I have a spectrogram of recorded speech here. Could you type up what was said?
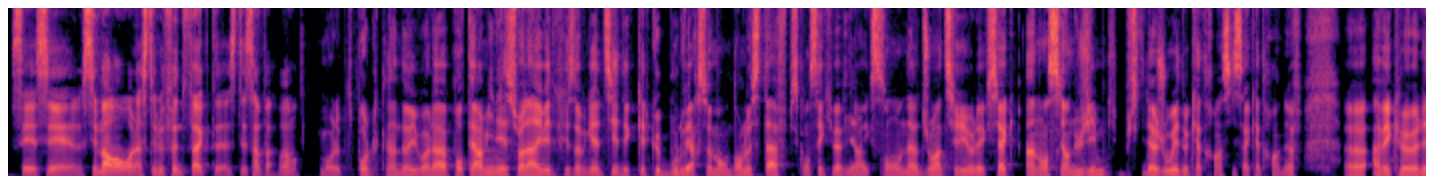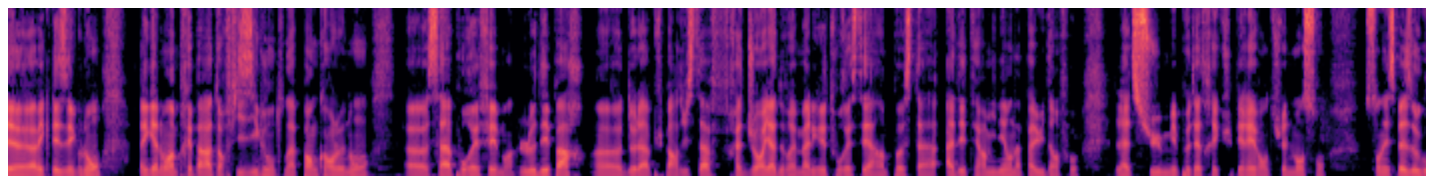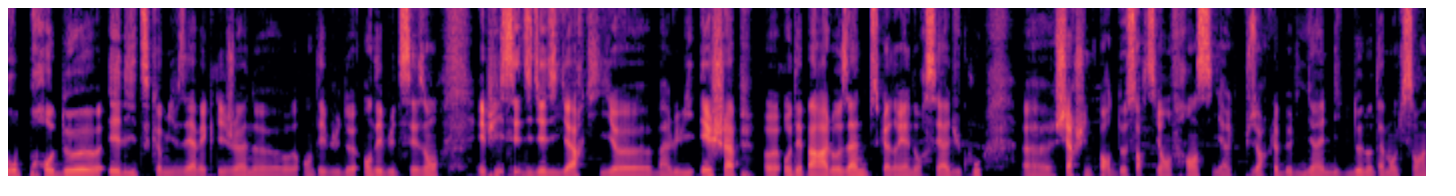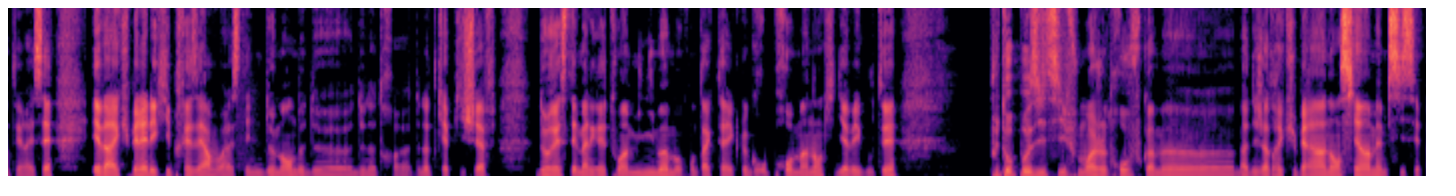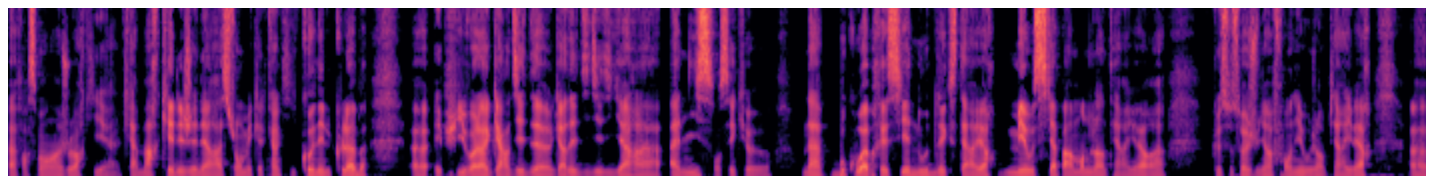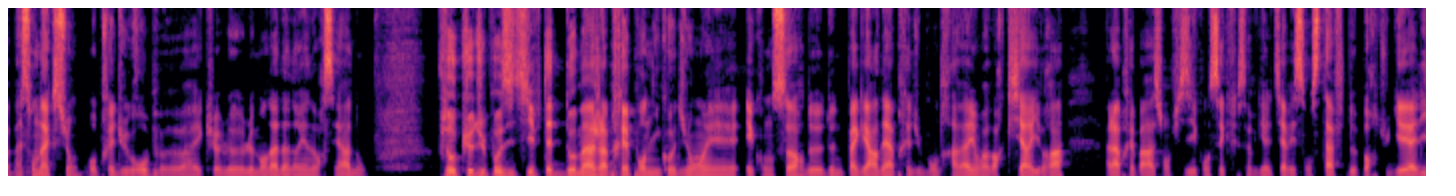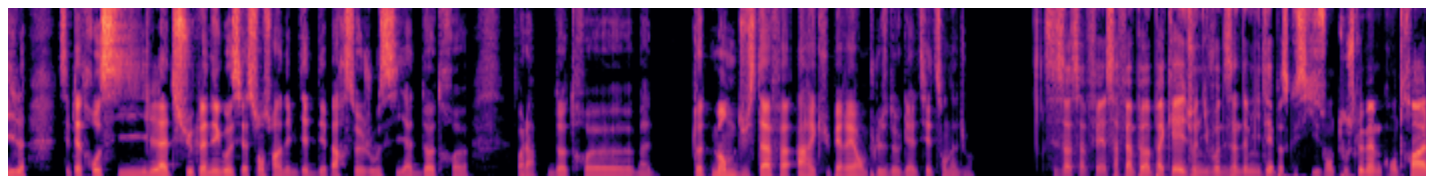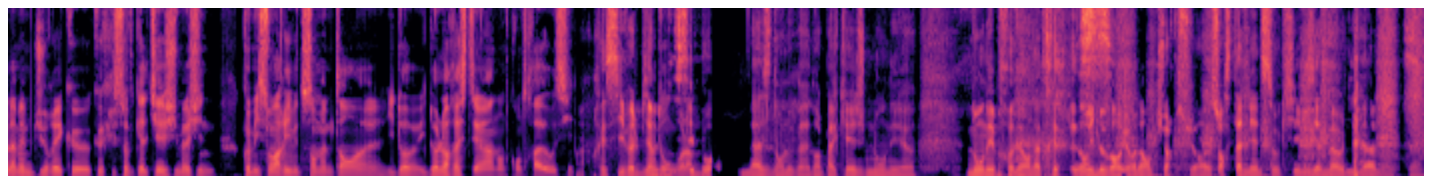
C'est marrant, voilà, c'était le fun fact, euh, c'était sympa, vraiment. Bon, le, pour le clin d'œil, voilà. Pour terminer sur l'arrivée de Christophe Galtier, des, quelques bouleversements dans le staff, puisqu'on sait qu'il va venir avec son adjoint Thierry Oleksiak, un ancien du gym, puisqu'il a joué de 86 à 89 euh, avec, euh, les, avec les Aiglons. Également un préparateur physique dont on n'a pas encore le nom. ça a pour effet ben, le départ de la plupart du staff. Fred Joria devrait malgré tout rester à un poste à, à déterminer. On n'a pas eu d'infos là-dessus, mais peut-être récupérer éventuellement son, son espèce de groupe Pro 2 élite comme il faisait avec les jeunes euh, en, début de, saison. Et puis c'est Didier Digard qui, euh, bah, lui, échappe euh, au départ à Lausanne, puisque Adrien Urcea, du coup, cherche une porte de sortie en France. Il y a plusieurs clubs de Ligue 1 et Ligue 2 notamment qui sont intéressés et va récupérer l'équipe réserve. Voilà, c'était une demande de, notre, de notre capi-chef de rester malgré tout un minimum au contact avec le groupe pro maintenant qu'il y avait goûté plutôt positif, moi je trouve, comme euh, bah, déjà de récupérer un ancien, même si c'est pas forcément un joueur qui a, marqué les générations, mais quelqu'un qui connaît le club. Euh, et puis voilà, garder, de, garder Didier Digard à, Nice, on sait que on a beaucoup apprécié nous de l'extérieur, mais aussi apparemment de l'intérieur. Euh, que ce soit Julien Fournier ou Jean-Pierre River, bah, son action auprès du groupe avec le, mandat d'Adrien Orcea. Donc, plutôt que du positif. Peut-être dommage après pour Nico Dion et, qu'on sort de, ne pas garder après du bon travail. On va voir qui arrivera à la préparation physique. On sait que Christophe Galtier avait son staff de portugais à Lille. C'est peut-être aussi là-dessus que la négociation sur l'indemnité de départ se joue s'il y a d'autres voilà, d'autres bah, d'autres membres du staff à, récupérer en plus de Galtier et de son adjoint. C'est ça, ça fait, ça fait un peu un package au niveau des indemnités parce que s'ils ont tous le même contrat, la même durée que, que Christophe Galtier, j'imagine, comme ils sont arrivés tous en même temps, euh, il, doit, il doit leur rester un an de contrat eux aussi. Après, s'ils veulent bien Donc, voilà. Nas dans le, dans le package, nous on est, euh, nous on est preneurs. On a très très envie de le voir hurler en turc sur, euh, sur Stanley Nsoki et Mizan Maolina.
